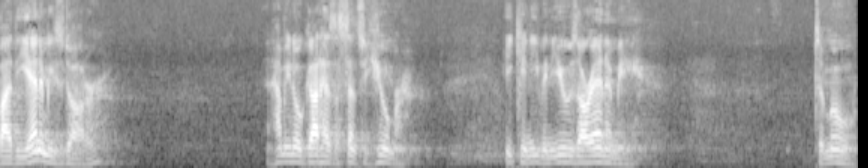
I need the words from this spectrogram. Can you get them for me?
by the enemy's daughter. And how many know God has a sense of humor? He can even use our enemy to move.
